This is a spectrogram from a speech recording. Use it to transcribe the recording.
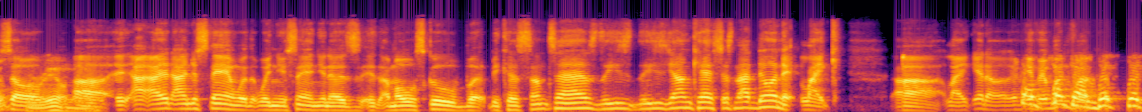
so real, uh, it- I, I understand what, when you're saying, you know, it, I'm old school, but because sometimes these these young cats just not doing it. Like, uh, like you know, if, if it wasn't for, but but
